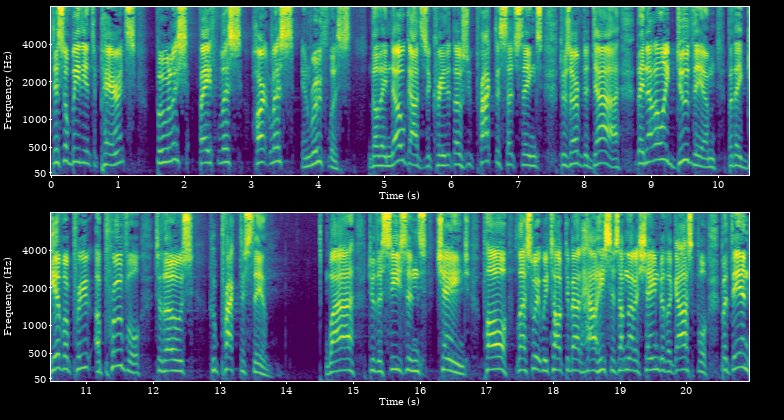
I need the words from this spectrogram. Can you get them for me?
disobedient to parents, foolish, faithless, heartless, and ruthless. Though they know God's decree that those who practice such things deserve to die, they not only do them, but they give appro- approval to those who practice them. Why do the seasons change? Paul, last week we talked about how he says, I'm not ashamed of the gospel. But then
